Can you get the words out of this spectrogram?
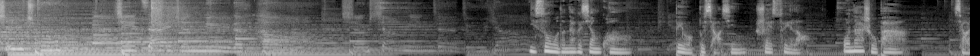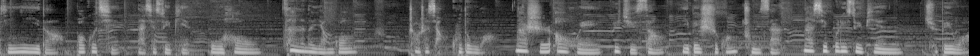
执着，记载着你的好，像上瘾的毒药。你送我的那个相框。被我不小心摔碎了，我拿手帕，小心翼翼地包裹起那些碎片。午后，灿烂的阳光照着想哭的我，那时懊悔与沮丧已被时光冲散，那些玻璃碎片却被我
